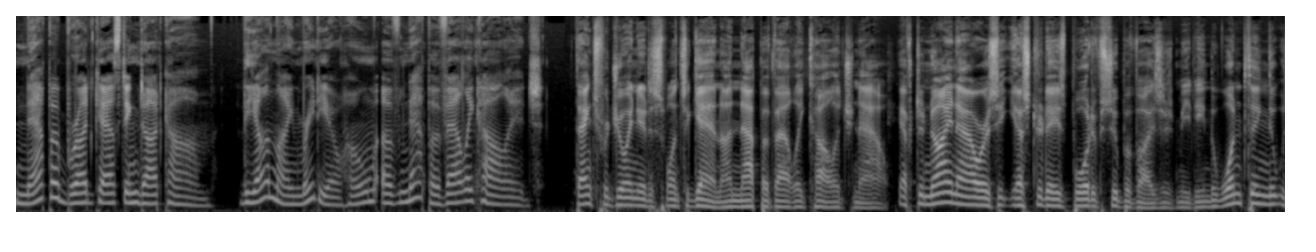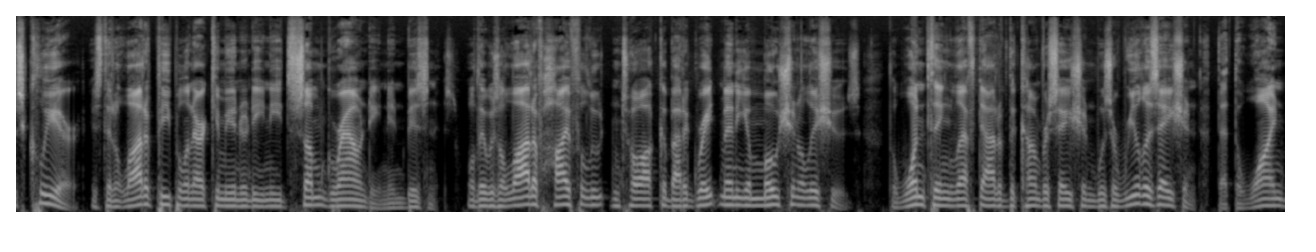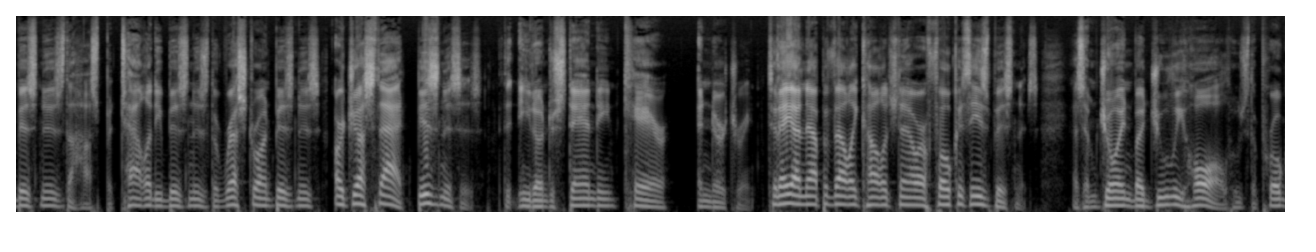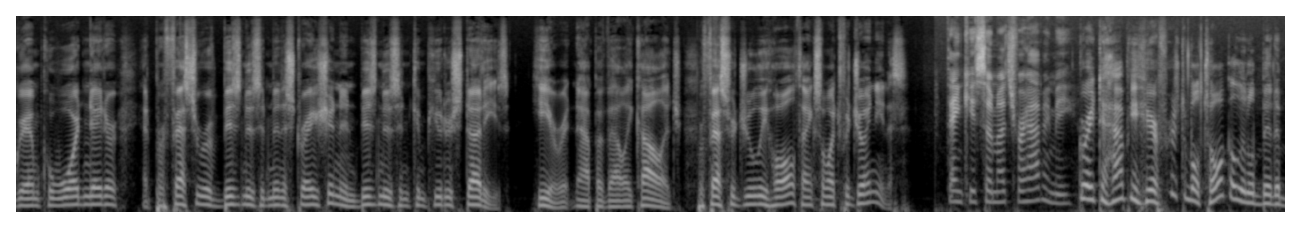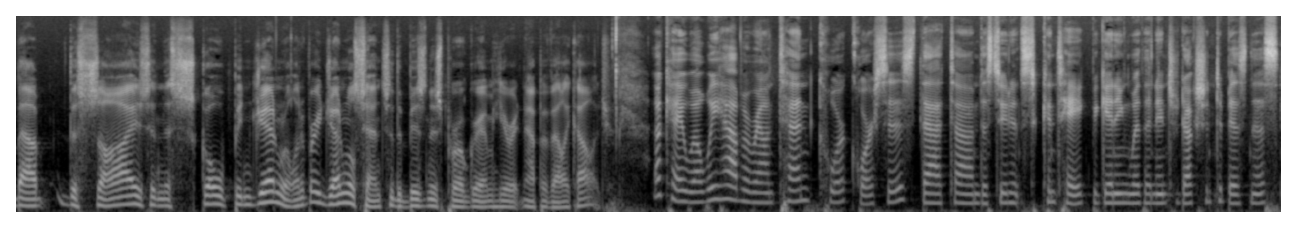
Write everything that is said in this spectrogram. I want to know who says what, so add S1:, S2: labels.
S1: NapaBroadcasting.com, the online radio home of Napa Valley College.
S2: Thanks for joining us once again on Napa Valley College Now. After nine hours at yesterday's Board of Supervisors meeting, the one thing that was clear is that a lot of people in our community need some grounding in business. While there was a lot of highfalutin talk about a great many emotional issues, the one thing left out of the conversation was a realization that the wine business, the hospitality business, the restaurant business are just that businesses that need understanding, care, and nurturing. Today on Napa Valley College Now, our focus is business, as I'm joined by Julie Hall, who's the program coordinator and professor of business administration and business and computer studies here at Napa Valley College. Professor Julie Hall, thanks so much for joining us.
S3: Thank you so much for having me.
S2: Great to have you here. First of all, talk a little bit about the size and the scope in general, in a very general sense, of the business program here at Napa Valley College.
S3: Okay, well, we have around 10 core courses that um, the students can take, beginning with an introduction to business,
